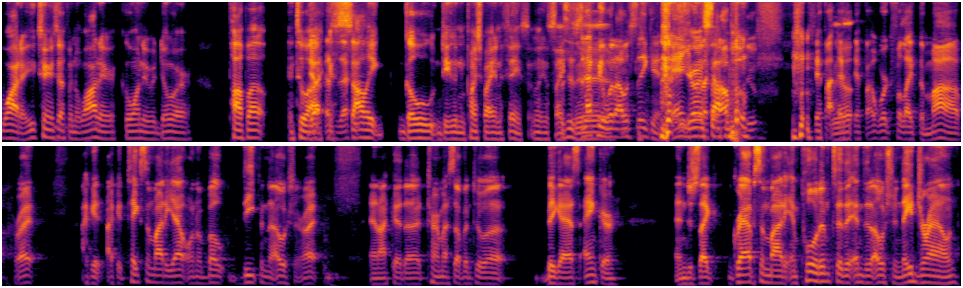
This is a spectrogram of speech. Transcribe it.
water, you turn yourself into water, go under a door, pop up into Yeah, like a exactly- solid gold dude and punch by in the face. I mean, it's like That's exactly Yeah. what I was thinking. And you You're know what I could also unstoppable. do? If I Yep. if, if I work for like the mob, right? I could I could take somebody out on a boat deep in the ocean, right? And I could uh, turn myself into a big ass anchor and just like grab somebody and pull them to the end of the ocean. They drown.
